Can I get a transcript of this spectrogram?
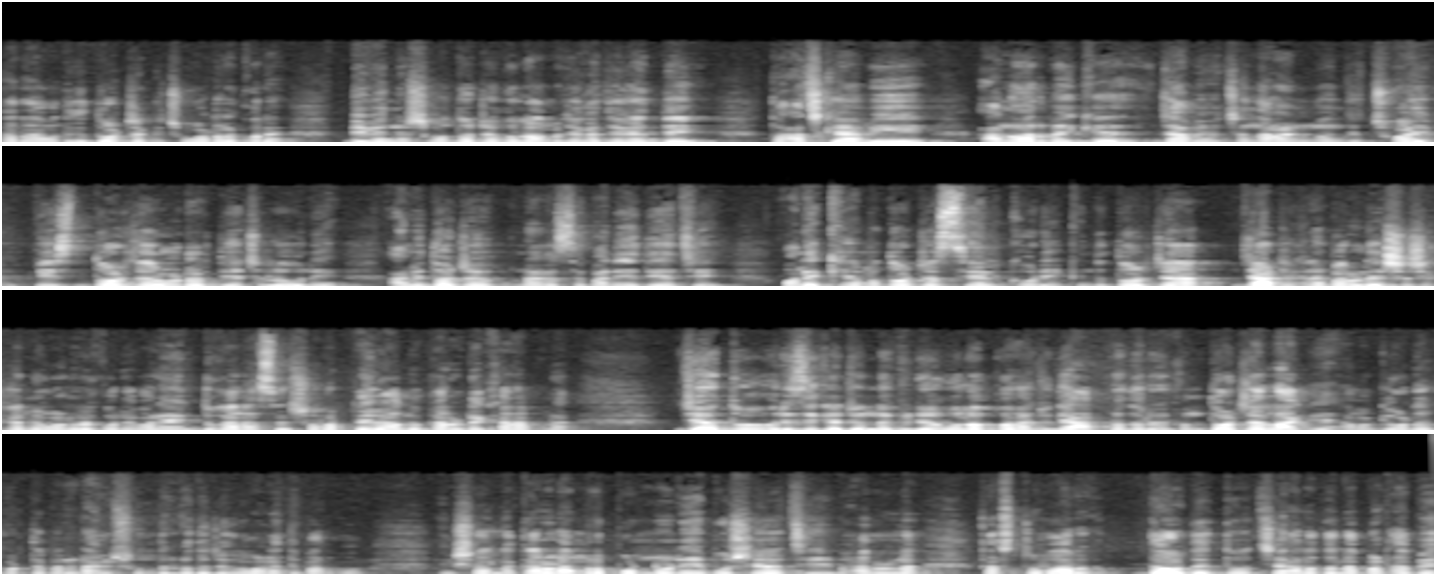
তারা আমাদেরকে দরজার কিছু অর্ডার করে। বিভিন্ন সময় দরজাগুলো আমরা জায়গায় জায়গায় দেই। তো আজকে আমি আনোয়ার বাইকে যাবে হচ্ছে নারায়ণগঞ্জে ছয় পিস দরজার অর্ডার দিয়েছিল উনি। আমি দরজা ওনার কাছে বানিয়ে দিয়েছি। অনেকেই আমার দরজা সেল করি, কিন্তু দরজা যার যেখানে ভালো লাগে সে সেখানে অর্ডার করে। অনেক দোকান আছে, সবারটাই ভালো কারোটাই খারাপ না। যেহেতু রিজিকের জন্য ভিডিওগুলো করা, যদি আপনাদের এরকম দরজা লাগে, আমাকে অর্ডার করতে পারেন, আমি সুন্দর করে দরজাগুলো বানাতে পারব ইনশাল্লাহ কারণ আমরা পণ্য নিয়ে বসে আছি, ভালো কাস্টমার দেওয়ার দায়িত্ব হচ্ছে, আল্লাহ তালা পাঠাবে,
